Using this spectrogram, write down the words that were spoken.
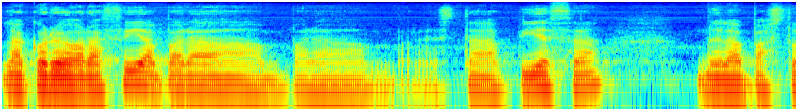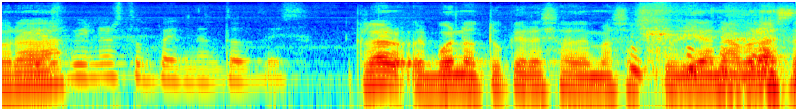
la coreografía para, esta pieza de la pastorada. Y vino estupendo entonces. Claro, bueno, tú que eres además asturiana, habrás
